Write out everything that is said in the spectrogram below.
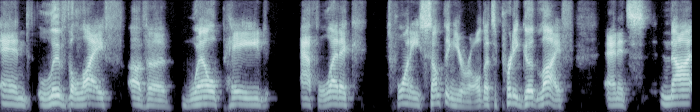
and live the life of a well paid, athletic 20 something year old. That's a pretty good life. And it's not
